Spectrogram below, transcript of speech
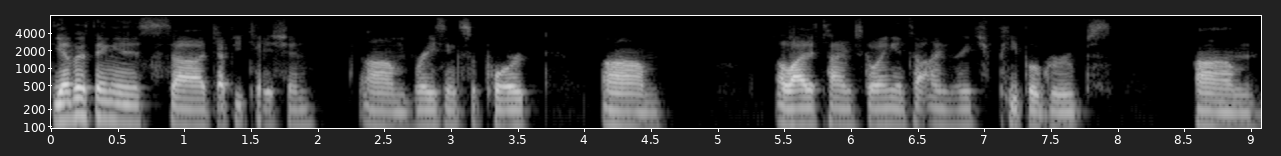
the other thing is uh, deputation, um, raising support. Um, a lot of times going into unreached people groups, um,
